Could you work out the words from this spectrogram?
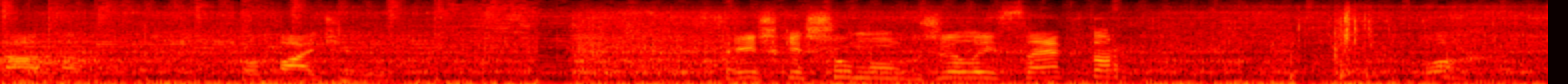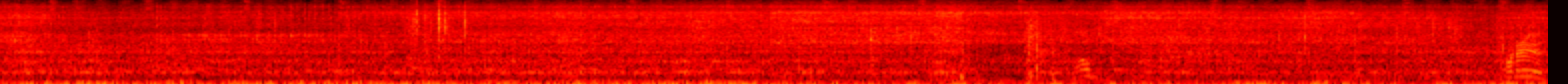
Да, там Побачимо. Трішки шуму в жилий сектор. Ох. Оп. Прыг,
